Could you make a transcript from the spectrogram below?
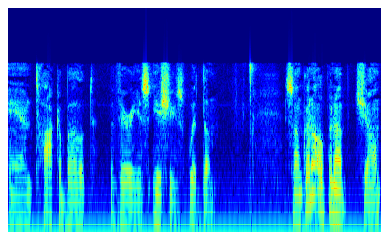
and talk about the various issues with them. So I'm going to open up JMP.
